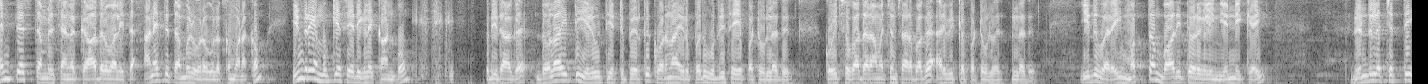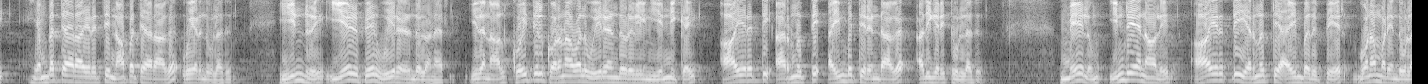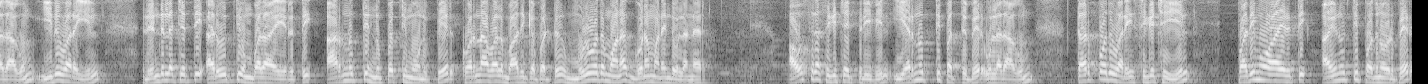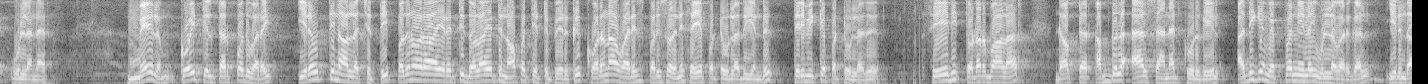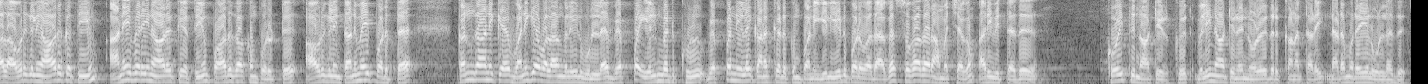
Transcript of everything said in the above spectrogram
NPS Tamil சேனலுக்கு ஆதரவு அளித்த அனைத்து தமிழ் உறவுகளுக்கும் வணக்கம். இன்றைய முக்கிய செய்திகளை காண்போம். புதிதாக தொள்ளாயிரத்தி எழுபத்தி எட்டு பேருக்கு கொரோனா இருப்பது உறுதி செய்யப்பட்டுள்ளது. கோவிட் சுகாதார அமைச்சம் சார்பாக அறிவிக்கப்பட்டுள்ளது. இதுவரை மொத்தம் பாதித்தவர்களின் எண்ணிக்கை ரெண்டு லட்சத்தி எண்பத்தி ஆறாயிரத்தி நாற்பத்தி ஆறாக உயர்ந்துள்ளது. இன்று ஏழு பேர் உயிரிழந்துள்ளனர். இதனால் குவைத்தில் கொரோனாவால் உயிரிழந்தவர்களின் எண்ணிக்கை ஆயிரத்தி அறுநூத்தி ஐம்பத்தி ரெண்டாக அதிகரித்துள்ளது. மேலும் இன்றைய நாளில் ஆயிரத்தி இருநூத்தி ஐம்பது பேர் குணமடைந்துள்ளதாகவும் இதுவரையில் ரெண்டு லட்சத்தி அறுபத்தி ஒன்பதாயிரத்தி அறுநூத்தி முப்பத்தி மூணு பேர் கொரோனாவால் பாதிக்கப்பட்டு முழுவதுமான குணமடைந்துள்ளனர். அவசர சிகிச்சை பிரிவில் இருநூத்தி பத்து பேர் உள்ளதாகவும் தற்போது வரை சிகிச்சையில் பதிமூவாயிரத்தி ஐநூத்தி பதினோரு பேர் உள்ளனர். மேலும் கோயத்தில் தற்போது வரை இருபத்தி நாலு லட்சத்தி பதினோராயிரத்தி தொள்ளாயிரத்தி நாற்பத்தி எட்டு பேருக்கு கொரோனா வைரஸ் பரிசோதனை செய்யப்பட்டுள்ளது என்று தெரிவிக்கப்பட்டுள்ளது. செய்தி தொடர்பாளர் டாக்டர் அப்துல்லா ஆல் சானட் கூறுகையில் அதிக வெப்பநிலை உள்ளவர்கள் இருந்தால் அவர்களின் ஆரோக்கியத்தையும் அனைவரின் ஆரோக்கியத்தையும் பாதுகாக்கும் பொருட்டு அவர்களின் தனிமைப்படுத்த கண்காணிக்க வணிக வளங்களில் உள்ள வெப்ப ஹெல்மெட் குழு வெப்பநிலை கணக்கெடுக்கும் பணியில் ஈடுபடுவதாக சுகாதார அமைச்சகம் அறிவித்தது. குவைத்து நாட்டிற்கு வெளிநாட்டினர் நுழைவதற்கான தடை நடைமுறையில் உள்ளது.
